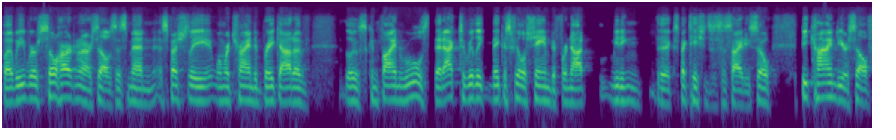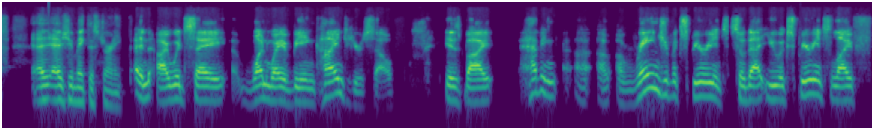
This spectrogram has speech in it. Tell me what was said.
but we were so hard on ourselves as men, especially when we're trying to break out of those confined rules that act to really make us feel ashamed if we're not meeting the expectations of society. So be kind to yourself as, as you make this journey. And I would say one way of being kind to yourself is by having a, a, a range of experience so that you experience life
